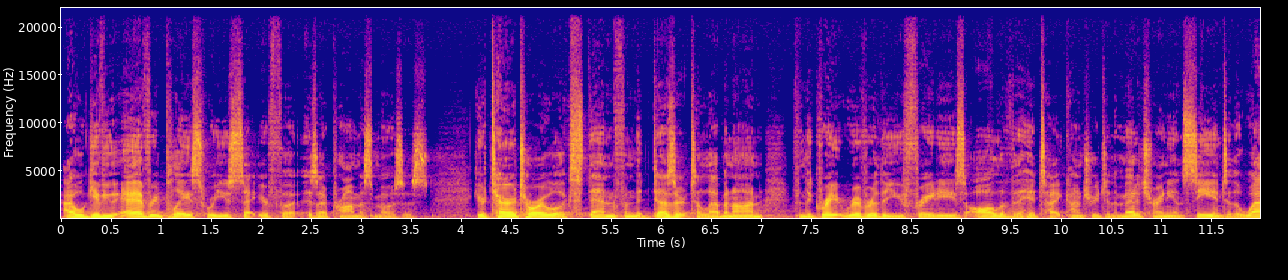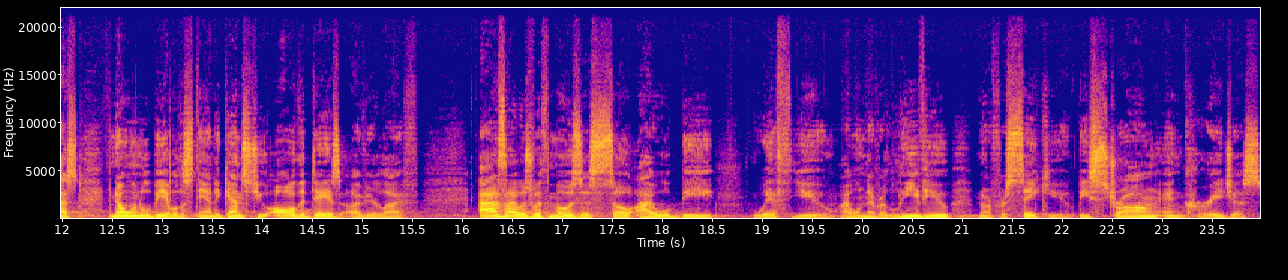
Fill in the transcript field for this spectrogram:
I will give you every place where you set your foot, as I promised Moses. Your territory will extend from the desert to Lebanon, from the great river, the Euphrates, all of the Hittite country to the Mediterranean Sea and to the west. No one will be able to stand against you all the days of your life. As I was with Moses, so I will be with you. I will never leave you nor forsake you. Be strong and courageous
